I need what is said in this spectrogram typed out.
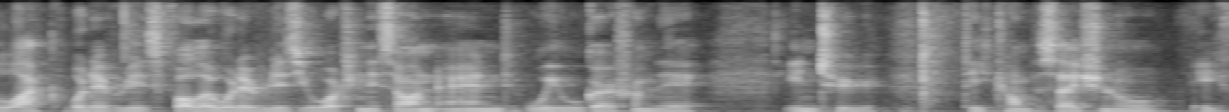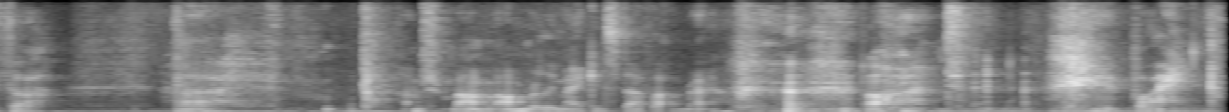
like whatever it is, follow whatever it is you're watching this on, and we will go from there into the conversational ether. Uh, I'm, I'm, really making stuff up, bro. All right. Bye.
